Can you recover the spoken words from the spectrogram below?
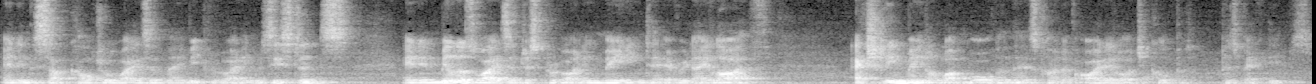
and in the subcultural ways of maybe providing resistance, and in Miller's ways of just providing meaning to everyday life, actually mean a lot more than those kind of ideological perspectives.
